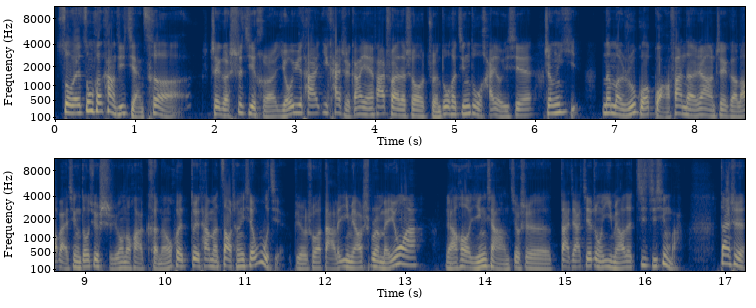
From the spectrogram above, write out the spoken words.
作为综合抗体检测这个试剂盒，由于它一开始刚研发出来的时候，准度和精度还有一些争议。那么如果广泛的让这个老百姓都去使用的话，可能会对他们造成一些误解，比如说打了疫苗是不是没用啊？然后影响就是大家接种疫苗的积极性吧。但是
